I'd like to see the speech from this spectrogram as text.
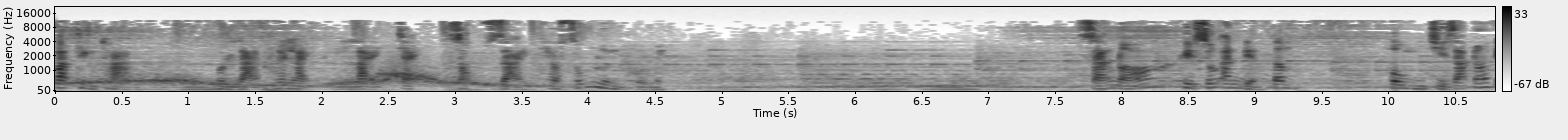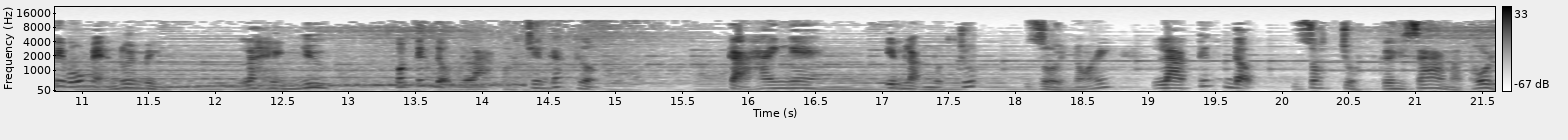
Và thỉnh thoảng, một làn hơi lạnh lại chạy dọc dài theo sống lưng của mình. Sáng đó, khi xuống ăn điểm tâm, Hùng chỉ dám nói với bố mẹ nuôi mình là hình như có tiếng động lạ ở trên gác thượng. Cả hai nghe, im lặng một chút rồi nói là tiếng động do chuột gây ra mà thôi.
